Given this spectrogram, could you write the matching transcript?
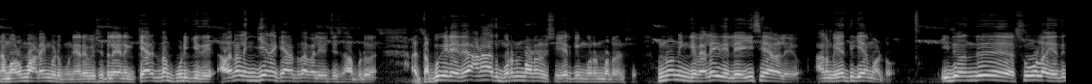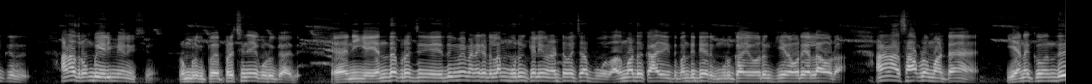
நம்ம ரொம்ப அடைமடுப்போம் நிறைய விஷயத்தில் எனக்கு கேரட் தான் பிடிக்குது. அதனால் இங்கேயே நான் கேரட் தான் விளைய வச்சு சாப்பிடுவேன். அது தப்பு கிடையாது. ஆனால் அது முரண்பாடான விஷயம். இயற்கை முரண்பாடான விஷயம். இன்னொன்று இங்கே விளையுது இல்லையா? ஈஸியாக விளையும். அதை நம்ம ஏற்றுக்கவே மாட்டோம். இது வந்து சூழலாக எதுக்குது? ஆனால் அது ரொம்ப எளிமையான விஷயம். நம்மளுக்கு இப்போ பிரச்சனையே கொடுக்காது. நீங்கள் எந்த பிரச்சனை எதுவுமே மெனக்கெட்டலாம் முருங்கையிலையும் நட்டு வச்சா போதும். அது மட்டும் காய் இது வந்துட்டே இருக்கு. முருங்காய் வரும் கீரை வரும் எல்லாம் வரும். ஆனால் நான் சாப்பிட மாட்டேன். எனக்கு வந்து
